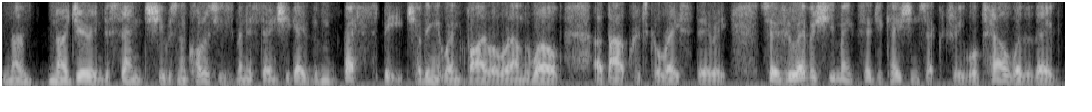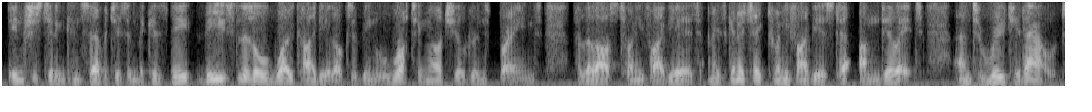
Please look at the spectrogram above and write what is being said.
Nigerian descent. She was an equalities minister and she gave the best speech, I think it went viral around the world, about critical race theory. So whoever she makes education secretary will tell whether they're interested in conservatism because the, these little woke ideologues have been rotting our children's brains for the last 25 years. And it's going to take 25 years to undo it and to root it out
